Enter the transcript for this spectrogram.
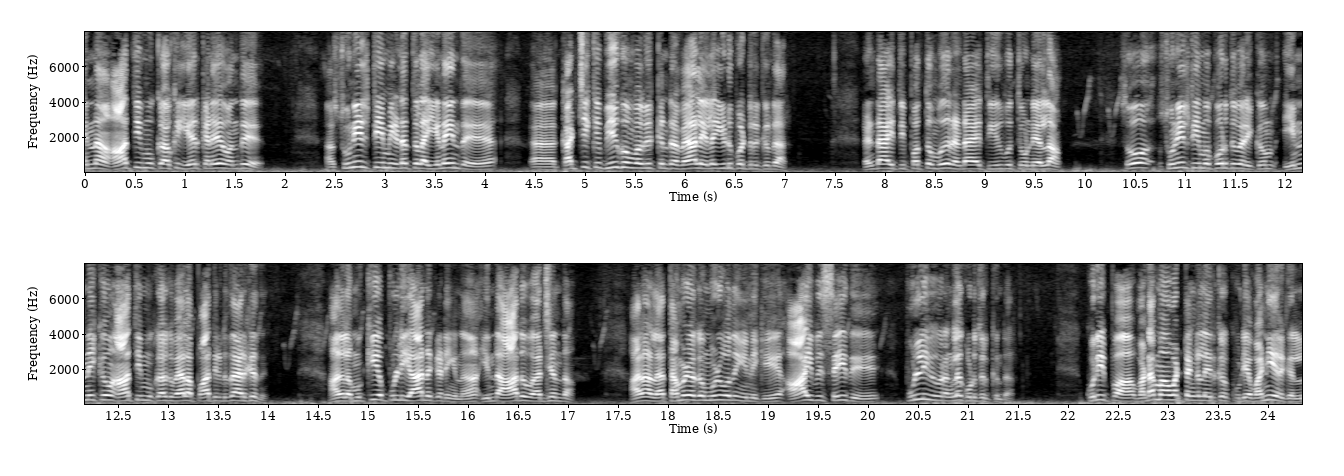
ஏன்னா அதிமுகவுக்கு ஏற்கனவே வந்து சுனில் டீம் இடத்துல இணைந்து கட்சிக்கு வியூகம் வகுக்கின்ற வேலையில் ஈடுபட்டிருக்கின்றார். ரெண்டாயிரத்தி பத்தொம்போது ரெண்டாயிரத்தி இருபத்தி ஒன்று எல்லாம். ஸோ சுனில் டீமை பொறுத்த வரைக்கும் இன்றைக்கும் அதிமுகவுக்கு வேலை பார்த்துக்கிட்டு தான் இருக்குது. அதில் முக்கிய புள்ளி யாருன்னு கேட்டிங்கன்னா இந்த ஆதவ அர்ஜன் தான். அதனால் தமிழகம் முழுவதும் இன்றைக்கி ஆய்வு செய்து புள்ளி விவரங்களை கொடுத்துருக்கின்றார். குறிப்பாக வட மாவட்டங்களில் இருக்கக்கூடிய வன்னியர்கள்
